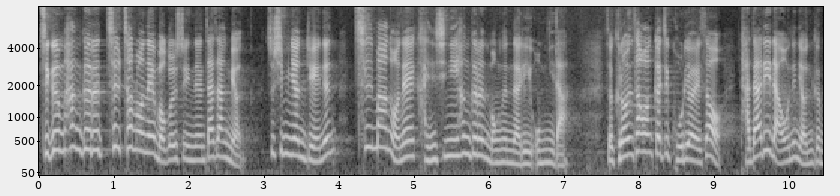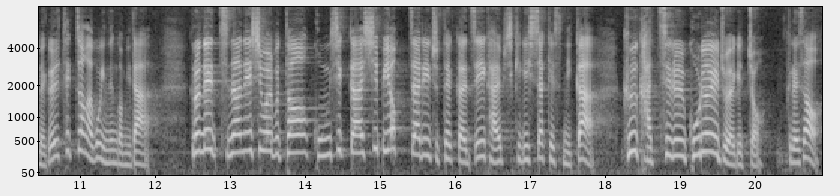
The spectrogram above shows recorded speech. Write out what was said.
지금 한 그릇 7천 원에 먹을 수 있는 짜장면, 수십 년 뒤에는 7만 원에 간신히 한 그릇 먹는 날이 옵니다. 그래서 그런 상황까지 고려해서 다달이 나오는 연금액을 책정하고 있는 겁니다. 그런데 지난해 10월부터 공시가 12억짜리 주택까지 가입시키기 시작했으니까 그 가치를 고려해 줘야겠죠. 그래서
